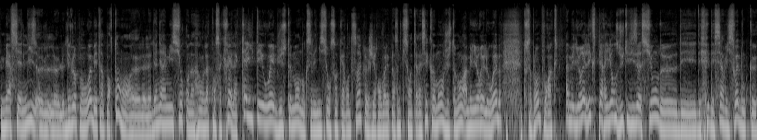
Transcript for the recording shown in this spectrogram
Merci Anne-Lise. Euh, le, développement web est important. Euh, la dernière émission qu'on a, on l'a consacrée à la qualité web justement. Donc c'est l'émission 145. J'ai renvoyé les personnes qui sont intéressées. Comment justement améliorer le web, tout simplement pour améliorer l'expérience d'utilisation de, des, des, services web. Donc euh,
